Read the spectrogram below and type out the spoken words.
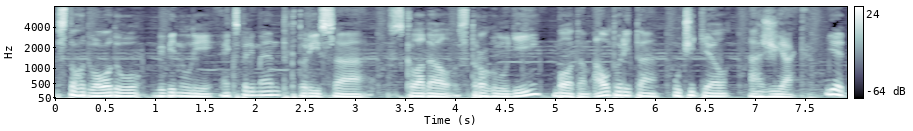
Z toho dôvodu vyvinuli experiment, ktorý sa skladal z troch ľudí. Bola tam autorita, učiteľ a žiak. Je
